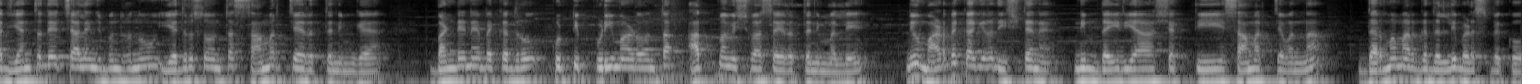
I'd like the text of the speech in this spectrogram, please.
ಅದು ಎಂಥದೇ ಚಾಲೆಂಜ್ ಬಂದ್ರೂ ಎದುರಿಸುವಂಥ ಸಾಮರ್ಥ್ಯ ಇರುತ್ತೆ ನಿಮಗೆ. ಬಂಡೆನೇ ಬೇಕಾದರೂ ಕುಟ್ಟಿ ಪುಡಿ ಮಾಡುವಂಥ ಆತ್ಮವಿಶ್ವಾಸ ಇರುತ್ತೆ ನಿಮ್ಮಲ್ಲಿ. ನೀವು ಮಾಡಬೇಕಾಗಿರೋದು ಇಷ್ಟೇ ನಿಮ್ಮ ಧೈರ್ಯ, ಶಕ್ತಿ, ಸಾಮರ್ಥ್ಯವನ್ನು ಧರ್ಮ ಮಾರ್ಗದಲ್ಲಿ ಬಳಸಬೇಕು.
